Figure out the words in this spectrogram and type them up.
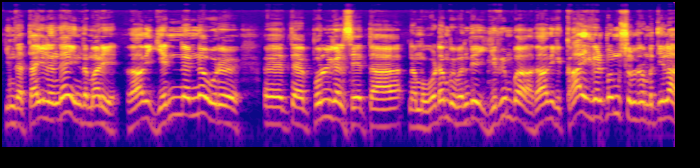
இந்த தைலம் இந்த மாதிரி. அதாவது என்னென்ன ஒரு த பொருள்கள் சேர்த்தா நம்ம உடம்பு வந்து இரும்பா அதாவது காயகல்பம்னு சொல்கிறோம் பார்த்தீங்களா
